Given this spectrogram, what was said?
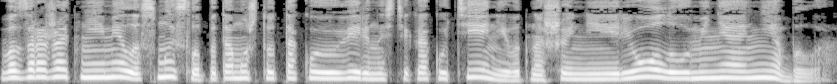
Возражать не имело смысла, потому что такой уверенности, как у тени, в отношении Риола у меня не было.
